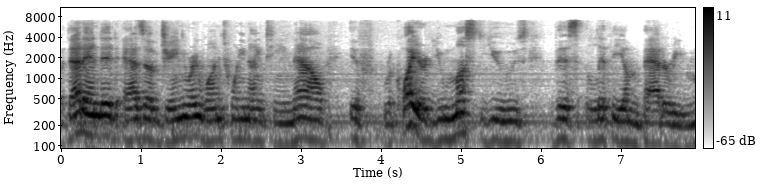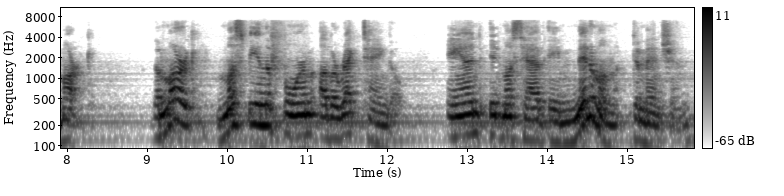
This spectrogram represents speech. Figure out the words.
But that ended as of January 1, 2019. Now, if required, you must use this lithium battery mark. The mark must be in the form of a rectangle and it must have a minimum dimension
